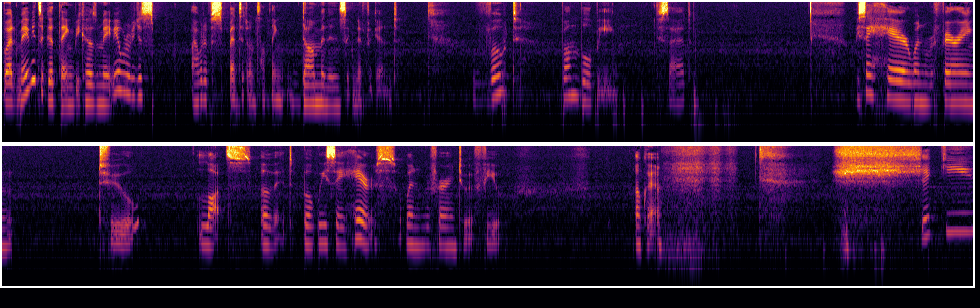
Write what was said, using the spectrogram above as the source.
But maybe it's a good thing because maybe I would have just I would have spent it on something dumb and insignificant. Vote Bumblebee said. We say hair when referring to lots of it, but we say hairs when referring to a few. Okay. Shiki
